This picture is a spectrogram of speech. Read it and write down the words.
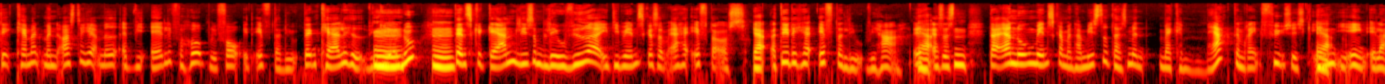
Det kan man, men også det her med, at vi alle forhåbentlig får et efterliv. Den kærlighed, vi Mm. giver nu, Mm. den skal gerne ligesom leve videre i de mennesker, som er her efter os. Ja. Og det er det her efterliv, vi har. Ikke? Ja. Altså sådan, der er nogle mennesker, man har mistet, der simpelthen, man kan mærke dem rent fysisk Ja. inde i en, eller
